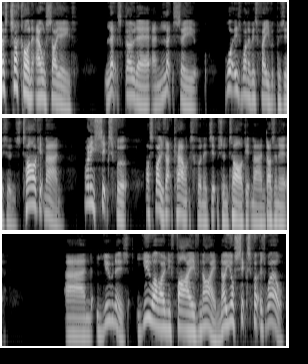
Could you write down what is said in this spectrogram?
let's chuck on El Sayed. Let's go there and let's see what is one of his favourite positions. Target man. Well, he's six foot. I suppose that counts for an Egyptian target man, doesn't it? And Younes, you are only five nine. No, you're six foot as well.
